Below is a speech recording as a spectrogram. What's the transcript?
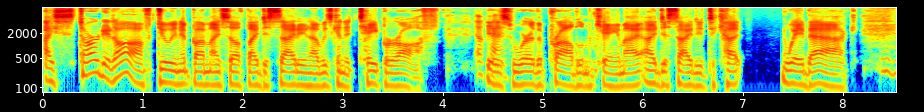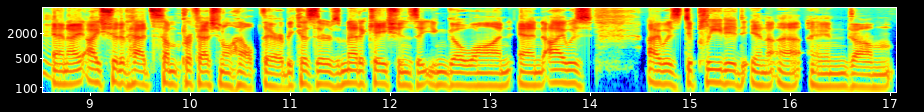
I started off doing it by myself by deciding I was going to taper off. Okay. Is where the problem came. I, I decided to cut way back, mm-hmm. and I, I should have had some professional help there because there's medications that you can go on, and I was I was depleted in uh, and um,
